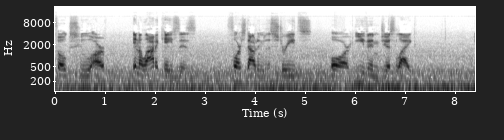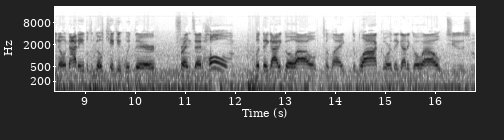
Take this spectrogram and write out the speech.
folks who are, in a lot of cases, forced out into the streets or even just like, you know, not able to go kick it with their friends at home but they got to go out to like the block or they got to go out to some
